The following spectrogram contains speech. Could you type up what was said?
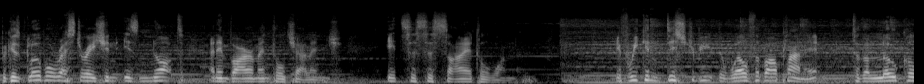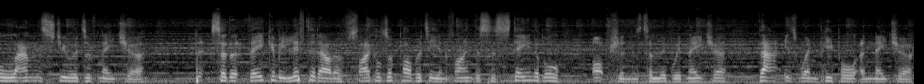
Because global restoration is not an environmental challenge, it's a societal one. If we can distribute the wealth of our planet to the local land stewards of nature so that they can be lifted out of cycles of poverty and find the sustainable options to live with nature, that is when people and nature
